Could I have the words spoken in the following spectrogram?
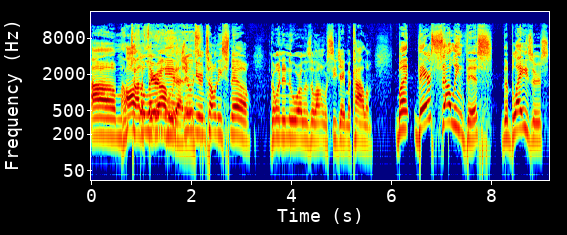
Um, I'm also, trying to figure Larry out who Nance that Jr. is. and Tony Snell going to New Orleans along with C.J. McCollum. But they're selling this, the Blazers,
